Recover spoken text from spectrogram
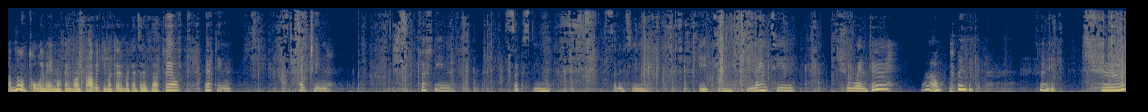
I'm not totally wetting my fingers, but I would give my, count, my kids a for that. 12, 13, 14, 15, 16, 17, mm. 18, 19, 20, wow, 20, 22,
